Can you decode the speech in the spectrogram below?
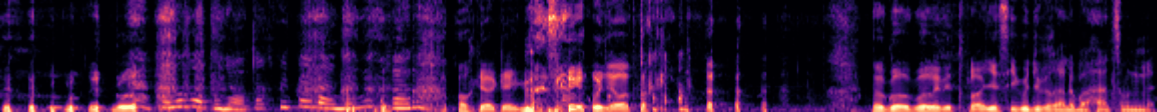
Kalau nggak punya otak sih pengen nanyanya sekarang oke oke gue sih gak punya otak. Nggak gue gue let it flow aja sih gue juga gak ada bahan sebenarnya.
